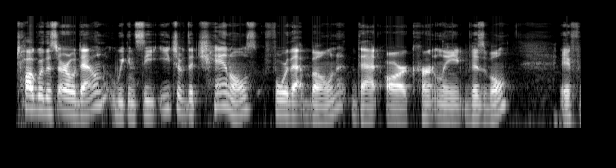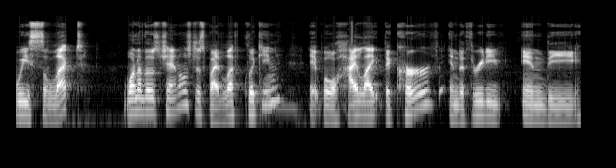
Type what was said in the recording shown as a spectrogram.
toggle this arrow down, we can see each of the channels for that bone that are currently visible. If we select one of those channels just by left clicking, it will highlight the curve in the 3D in the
